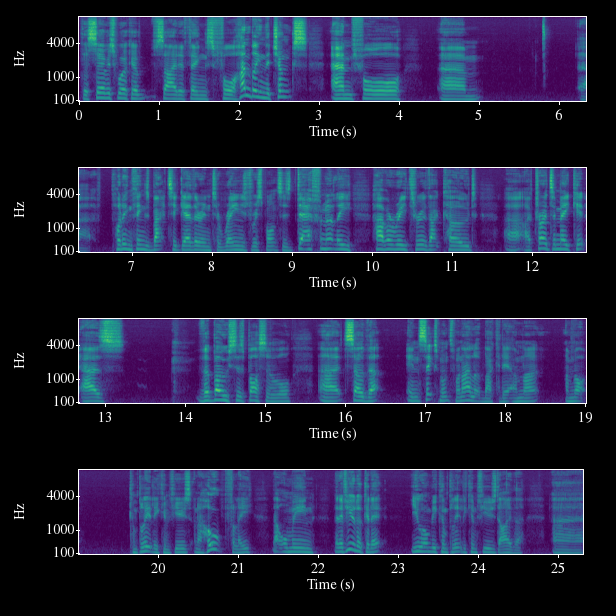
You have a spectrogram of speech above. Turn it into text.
the service worker side of things for handling the chunks and for um, uh, putting things back together into ranged responses. Definitely have a read through that code. Uh, I've tried to make it as verbose as possible uh, so that in six months when I look back at it, I'm not I'm not completely confused. And hopefully that will mean that if you look at it, you won't be completely confused either. Uh,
